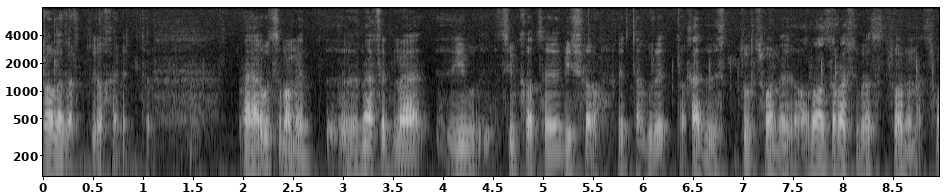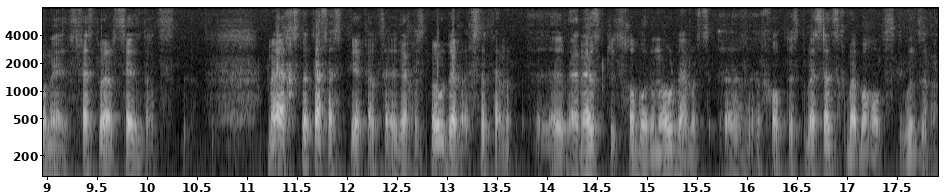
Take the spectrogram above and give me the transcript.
rala verdi yok hemette o zaman nefetme sivkatı bir şey ve tabir etti. Kadın tutup sonra razı raşı biraz sonra sonra festival sezdatı. إذا خست مودة أخذت أنا زبط خبر مودة مس خبط بس أزخ ما بخبط تقول زمان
